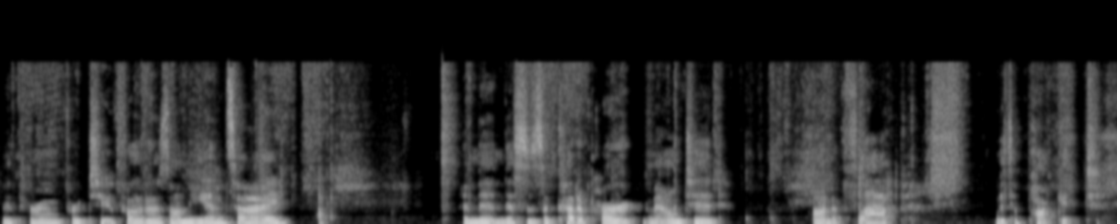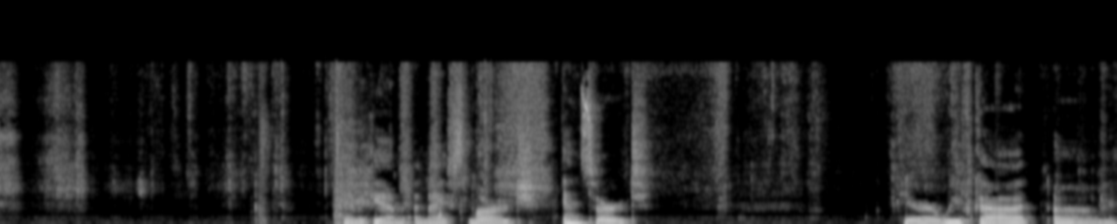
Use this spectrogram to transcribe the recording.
with room for two photos on the inside. And then this is a cut apart mounted on a flap with a pocket. And again, a nice large insert. Here we've got um,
